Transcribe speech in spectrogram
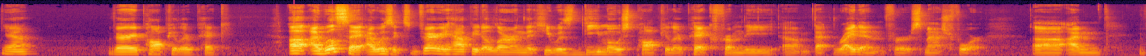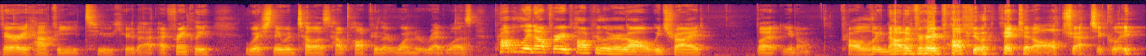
yeah, very popular pick. Uh, I will say I was ex- very happy to learn that he was the most popular pick from the um, that write-in for Smash Four. Uh, I'm very happy to hear that. I frankly wish they would tell us how popular Wonder Red was. Probably not very popular at all. We tried, but you know, probably not a very popular pick at all. Tragically.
